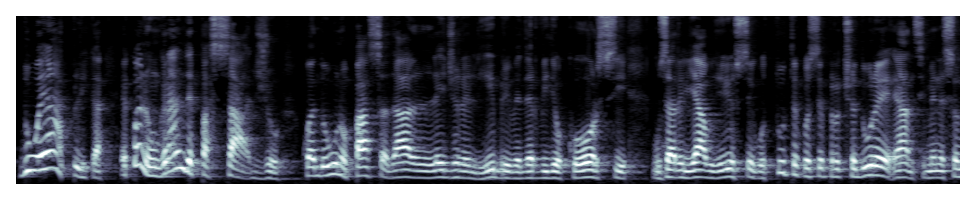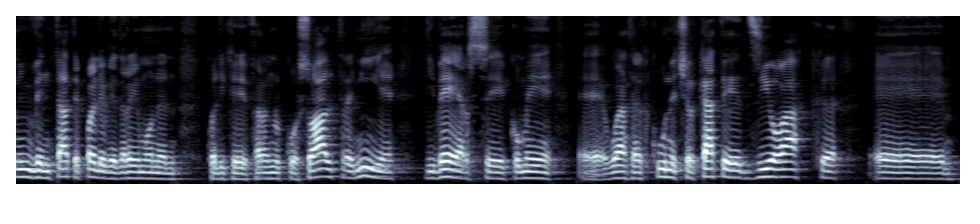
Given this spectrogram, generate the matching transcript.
due applica e quello è un grande passaggio quando uno passa dal leggere libri, vedere videocorsi, usare gli audio. Io seguo tutte queste procedure e anzi me ne sono inventate, poi le vedremo nel quelli che faranno il corso. Altre mie, diverse, come eh, guardate alcune, cercate Zio Hack. Eh,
